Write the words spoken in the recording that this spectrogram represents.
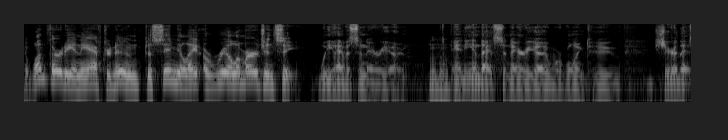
at 1:30 in the afternoon to simulate a real emergency. We have a scenario, mm-hmm. and in that scenario, we're going to share that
